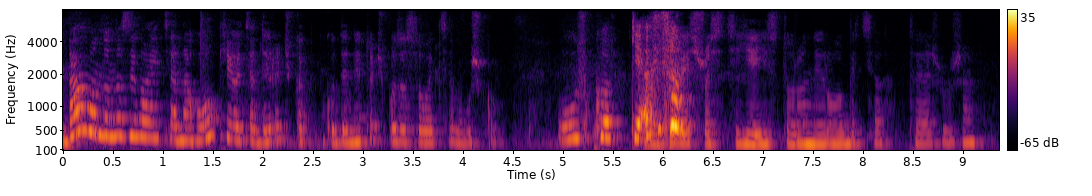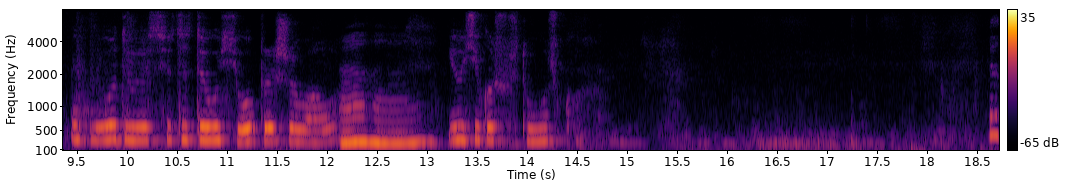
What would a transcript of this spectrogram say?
Да, воно називається на голки, оця дирочка, куди ниточку засовується вушко. Вушко. Так, Кекса. дивись, що з цієї сторони робиться теж уже. Ого, дивися, це ти ось пришивала. Угу. І ось яка штучка. Я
